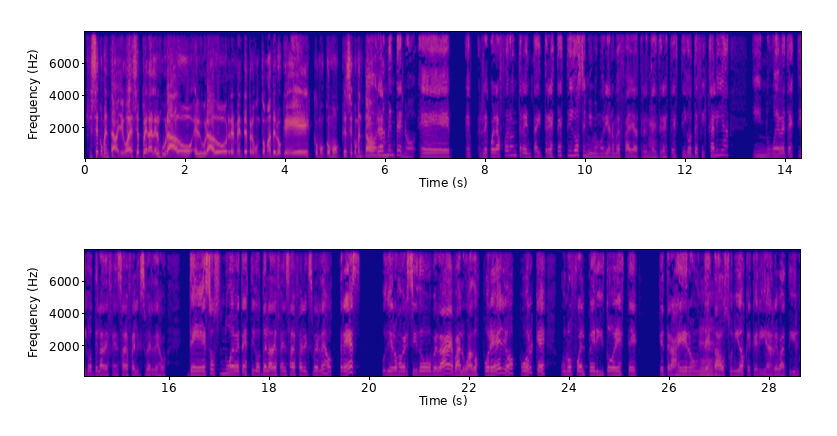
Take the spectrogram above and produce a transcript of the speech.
¿Qué se comentaba? ¿Llegó a desesperar el jurado? ¿El jurado realmente preguntó más de lo que es? ¿Cómo, cómo, ¿Qué se comentaba? No, realmente no. Eh, eh, recuerda, fueron 33 testigos, si mi memoria no me falla, 33 testigos de fiscalía y nueve testigos de la defensa de Félix Verdejo. De esos nueve testigos de la defensa de Félix Verdejo, tres pudieron haber sido, ¿verdad?, evaluados por ellos, porque uno fue el perito este que trajeron de Estados Unidos que quería rebatir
